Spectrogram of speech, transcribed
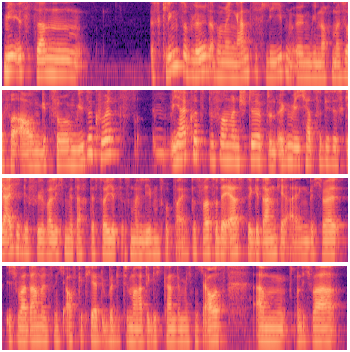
mir ist dann es klingt so blöd, aber mein ganzes Leben irgendwie nochmal so vor Augen gezogen, wie so kurz, mhm. ja, kurz bevor man stirbt. Und irgendwie, ich hatte so dieses gleiche Gefühl, weil ich mir dachte, so, jetzt ist mein Leben vorbei. Das war so der erste Gedanke eigentlich, weil ich war damals nicht aufgeklärt über die Thematik, ich kannte mich nicht aus. Ähm, und ich war,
